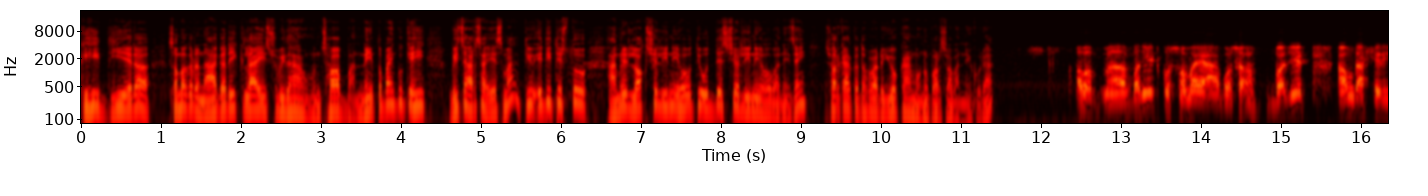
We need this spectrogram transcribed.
केही दिएर समग्र नागरिकलाई सुविधा हुन्छ भन्ने तपाईँको केही विचार छ यसमा? त्यो यदि त्यस्तो हामीले लक्ष्य लिने हो त्यो उद्देश्य लिने हो भने चाहिँ सरकारको तर्फबाट यो काम हुनुपर्छ भन्ने कुरा? अब बजेटको समय आएको छ। बजेट आउँदाखेरि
